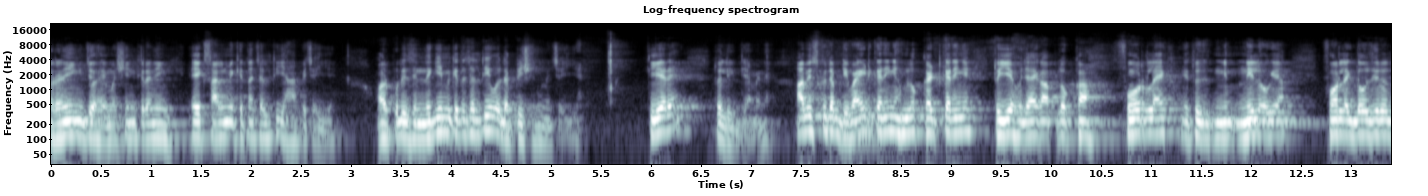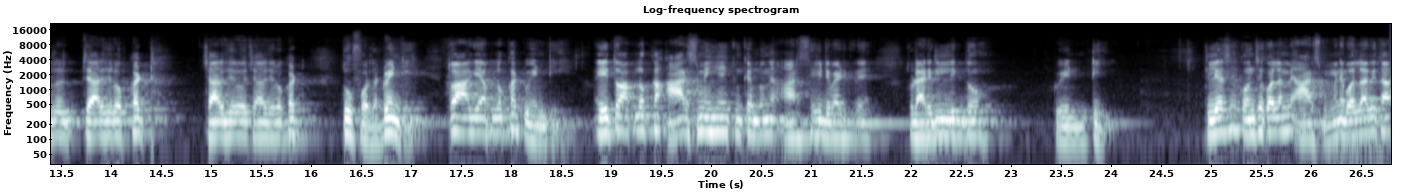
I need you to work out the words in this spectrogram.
रनिंग जो है मशीन की रनिंग एक साल में कितना चलती है? यहाँ पे चाहिए। और पूरी ज़िंदगी में कितना चलती है, वो डेप्रिशिएशन में चाहिए। क्लियर है? तो लिख दिया मैंने। अब इसको जब डिवाइड करेंगे, हम लोग कट करेंगे तो ये हो जाएगा आप लोग का फोर लैख ये तो नील हो गया। फोर लैख दो ज़ीरो चार ज़ीरो कट चार ज़ीरो चार zero cut two four twenty तो आ गया आप लोग का ट्वेंटी ये तो आप लोग का आर्स में ही है, क्योंकि हम लोग ने आर्स से ही डिवाइड करे। तो डायरेक्टली लिख दो ट्वेंटी क्लियर से कौन से कॉलम में? आर्स में। मैंने बोला भी था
